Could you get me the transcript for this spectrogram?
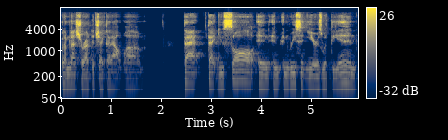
but I'm not sure. I have to check that out. Um, that that you saw in, in in recent years with the end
